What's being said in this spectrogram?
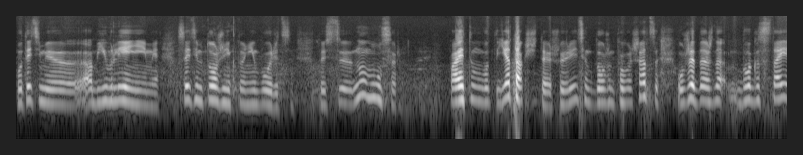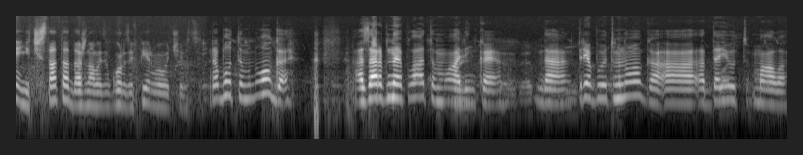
вот этими э, объявлениями. С этим тоже никто не борется. То есть, э, ну, мусор. Поэтому вот я так считаю, что рейтинг должен повышаться. Уже должна благосостояние, чистота должна быть в городе в первую очередь. Работы много, а заработная плата маленькая. Да, требуют много, а отдают мало.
